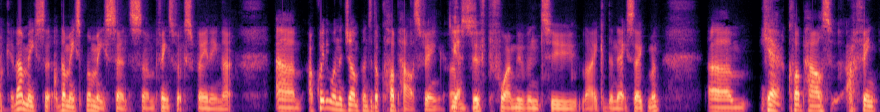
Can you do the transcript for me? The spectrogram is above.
Okay, that makes that makes that makes sense. Um, thanks for explaining that. Um, I quickly want to jump into the clubhouse thing. Um, Yes. Before I move into like the next segment. Um, yeah, clubhouse. I think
